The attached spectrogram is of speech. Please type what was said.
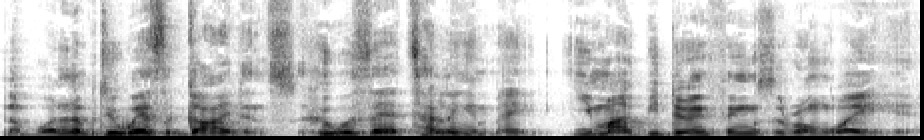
Number one. Number two, where's the guidance? Who was there telling him, mate, you might be doing things the wrong way here?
